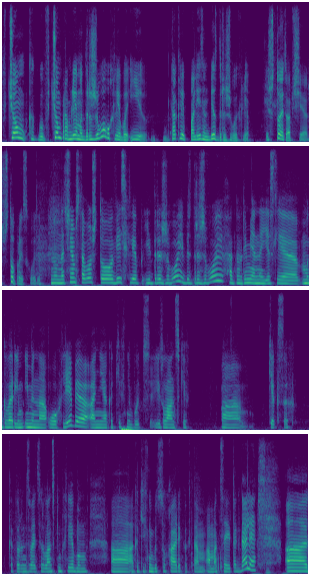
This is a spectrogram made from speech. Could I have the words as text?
в чем, как бы, в чем проблема дрожжевого хлеба и так ли полезен бездрожжевой хлеб? И что это вообще? Что происходит? Ну, начнем с того, что весь хлеб и дрожжевой, и бездрожжевой одновременно, если мы говорим именно о хлебе, а не о каких-нибудь ирландских а, кексах, которые называются ирландским хлебом, а, о каких-нибудь сухариках, там, амаце и так далее, а,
